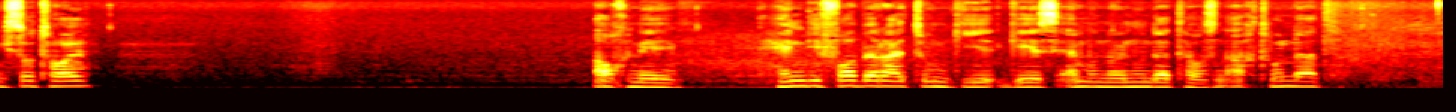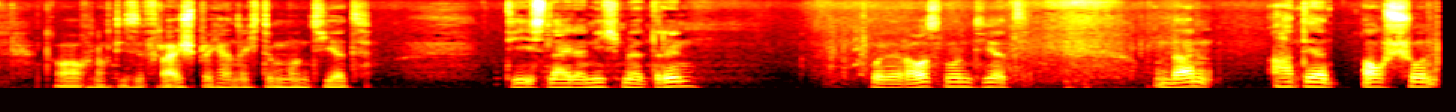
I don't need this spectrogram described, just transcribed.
nicht so toll. Auch eine Handy-Vorbereitung, GSM und 900 1800. Da auch noch diese Freisprechanrichtung montiert. Die ist leider nicht mehr drin. Wurde rausmontiert. Und dann hat er auch schon.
